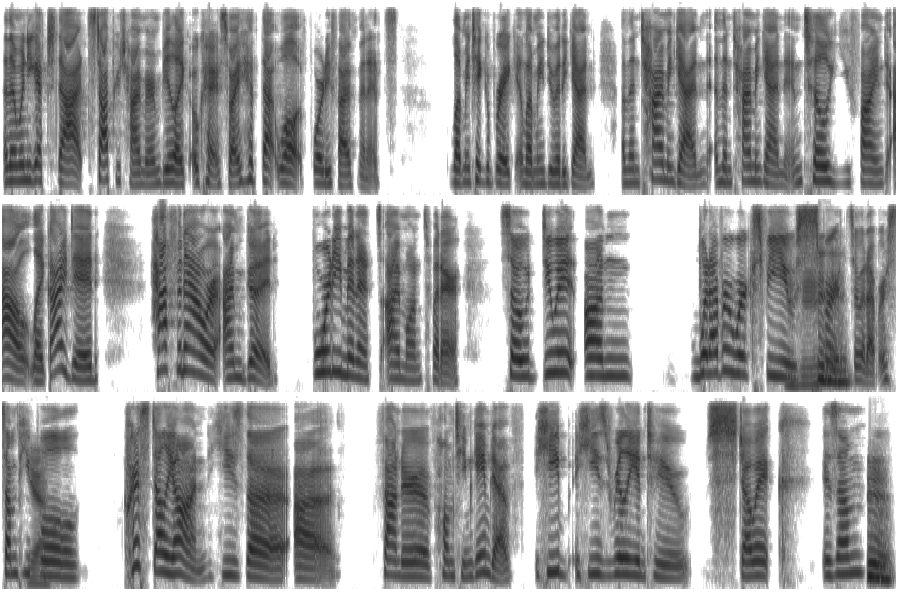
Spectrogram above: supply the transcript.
and then when you get to that, stop your timer and be like, okay, so I hit that wall at 45 minutes. Let me take a break and let me do it again, and then time again, and then time again until you find out, like I did, half an hour, I'm good. 40 minutes, I'm on Twitter. So do it on whatever works for you, mm-hmm. spurts or whatever. Some people, yeah. Chris DeLeon, he's the uh, founder of Home Team Game Dev. He he's really into stoicism. Mm,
